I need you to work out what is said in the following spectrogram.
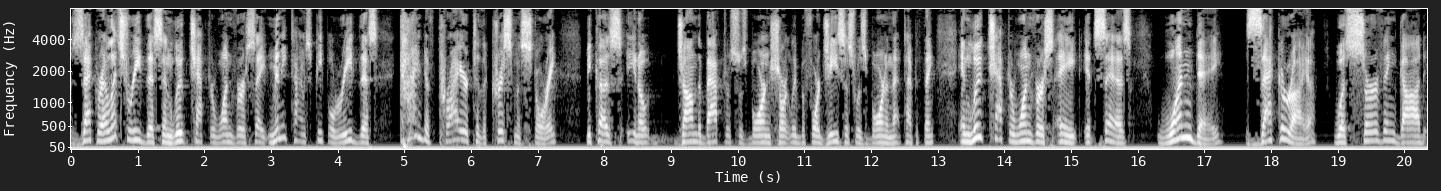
Zechariah, let's read this in Luke chapter 1, verse 8. Many times people read this kind of prior to the Christmas story because, you know, John the Baptist was born shortly before Jesus was born and that type of thing. In Luke chapter 1, verse 8, it says, One day, Zechariah was serving God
